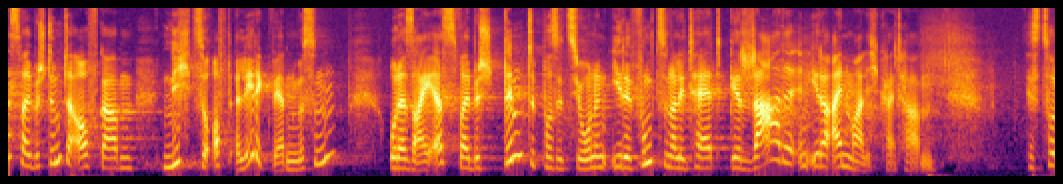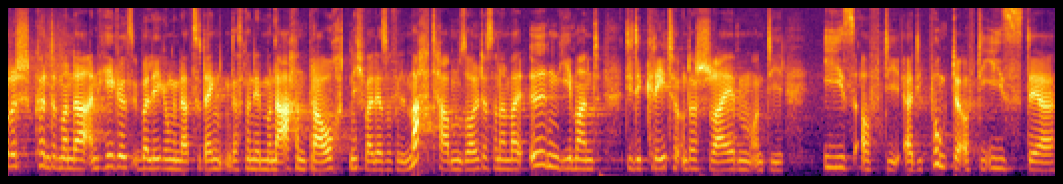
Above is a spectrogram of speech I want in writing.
es, weil bestimmte Aufgaben nicht so oft erledigt werden müssen, oder sei es, weil bestimmte Positionen ihre Funktionalität gerade in ihrer Einmaligkeit haben. Historisch könnte man da an Hegels Überlegungen dazu denken, dass man den Monarchen braucht, nicht weil er so viel Macht haben sollte, sondern weil irgendjemand die Dekrete unterschreiben und die Is auf die, äh, die Punkte auf die Is der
